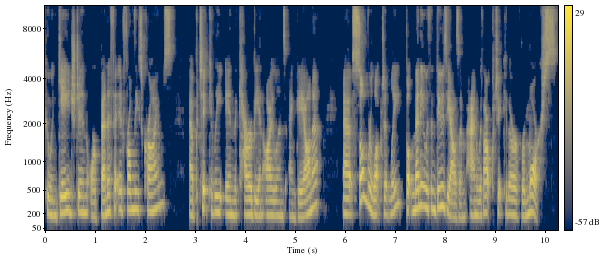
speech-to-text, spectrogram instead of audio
who engaged in or benefited from these crimes, uh, particularly in the Caribbean islands and Guyana, uh, some reluctantly, but many with enthusiasm and without particular remorse.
